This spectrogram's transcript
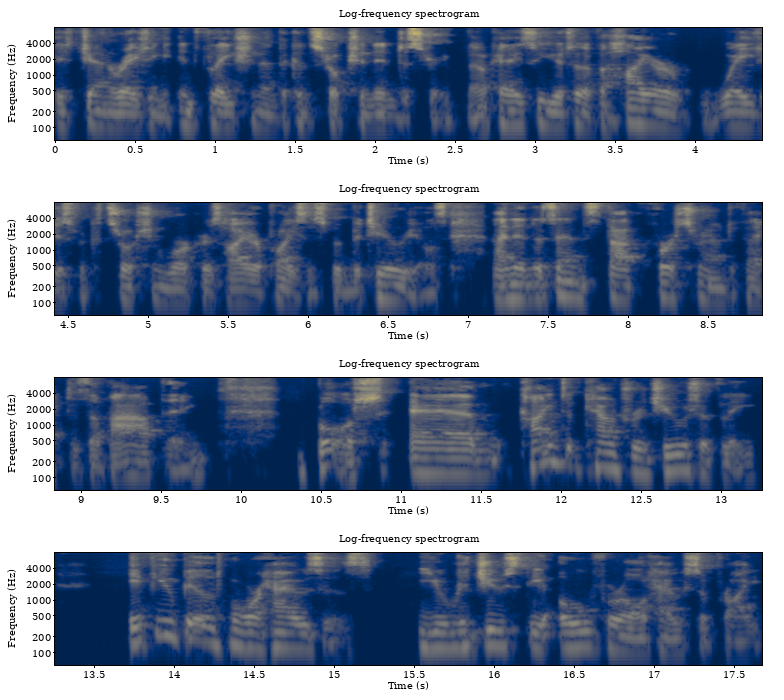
it generating inflation in the construction industry. Okay. So you'd have a higher wages for construction workers, higher prices for materials. And in a sense, that first round effect is a bad thing. But um, kind of counterintuitively, if you build more houses, you reduce the overall house of price,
